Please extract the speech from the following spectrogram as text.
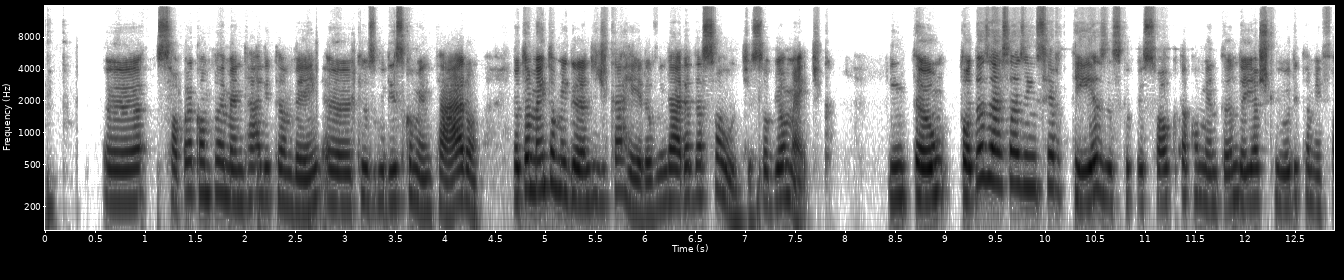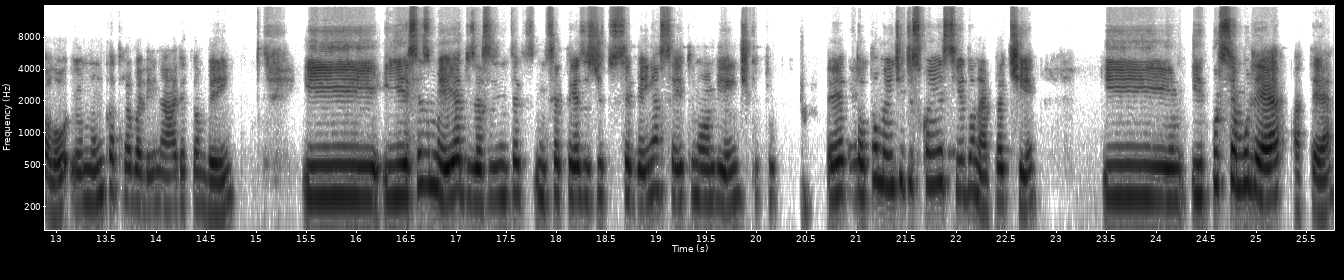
Uh, só para complementar ali também, uh, que os guris comentaram, eu também estou migrando de carreira, eu vim da área da saúde, sou biomédica. Então, todas essas incertezas que o pessoal que está comentando aí, acho que o Yuri também falou, eu nunca trabalhei na área também, e, e esses medos, essas incertezas de tu ser bem aceito num ambiente que tu é totalmente desconhecido, né, para ti. E, e por ser mulher até,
